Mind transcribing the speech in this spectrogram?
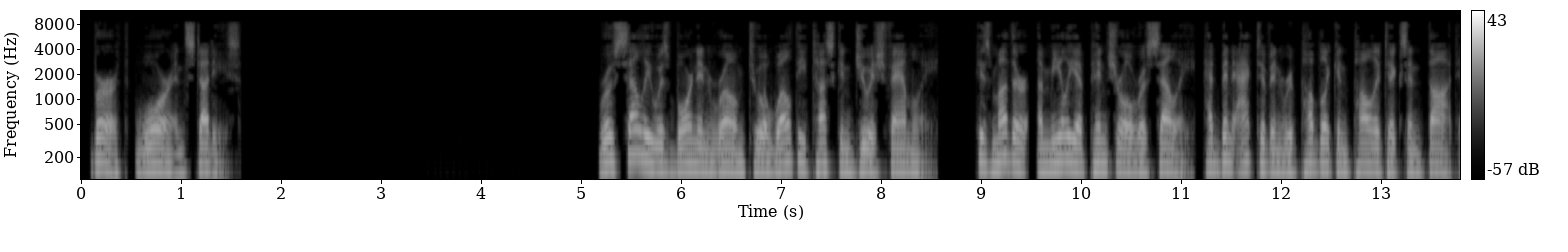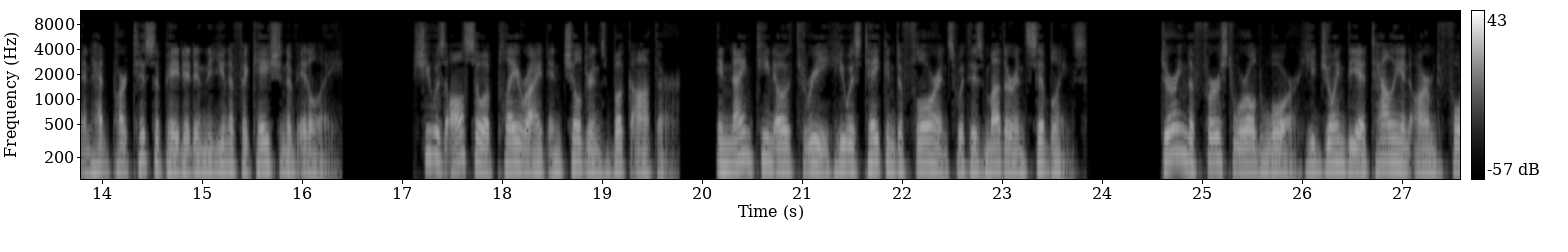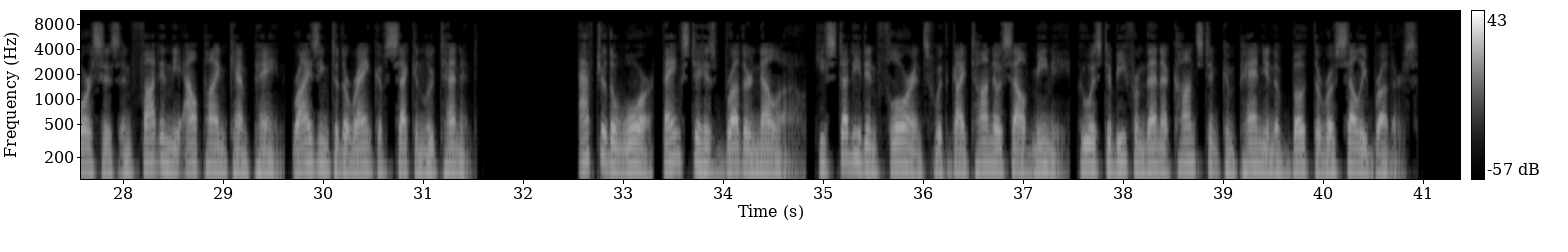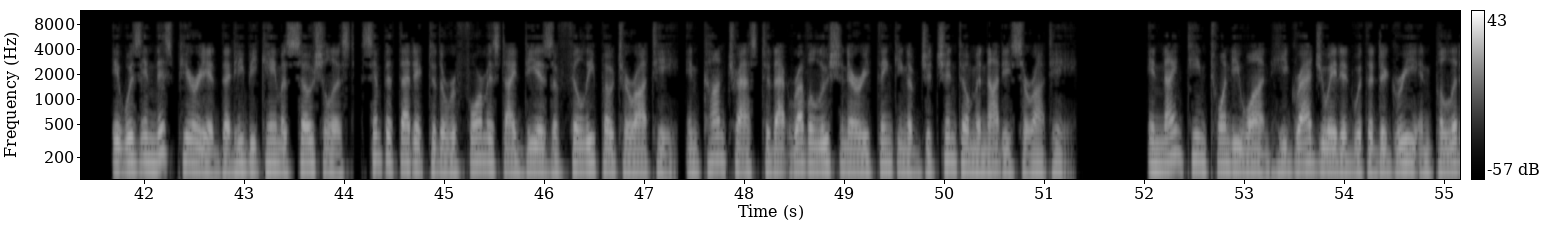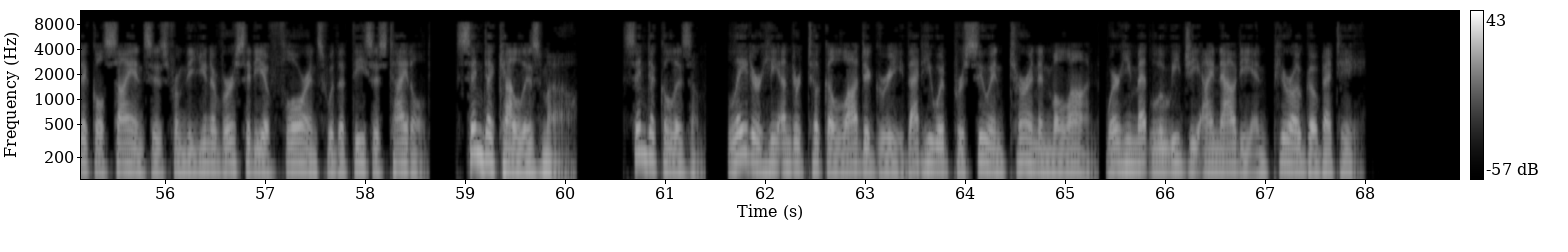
Birth, war and studies Rosselli was born in Rome to a wealthy Tuscan Jewish family. His mother, Amelia Pincherle Rosselli, had been active in Republican politics and thought and had participated in the unification of Italy. She was also a playwright and children's book author. In 1903 he was taken to Florence with his mother and siblings. During the First World War he joined the Italian armed forces and fought in the Alpine Campaign, rising to the rank of second lieutenant. After the war, thanks to his brother Nello, he studied in Florence with Gaetano Salvemini, who was to be from then a constant companion of both the Rosselli brothers. It was in this period that he became a socialist, sympathetic to the reformist ideas of Filippo Turati, in contrast to that revolutionary thinking of Giacinto Menotti Serrati. In 1921 he graduated with a degree in political sciences from the University of Florence with a thesis titled, Sindacalismo, syndicalism. Later he undertook a law degree that he would pursue in Turin and Milan, where he met Luigi Einaudi and Piero Gobetti.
